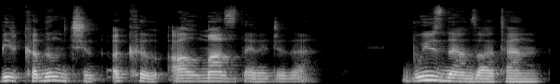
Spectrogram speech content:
Bir kadın için akıl almaz derecede. Bu yüzden zaten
